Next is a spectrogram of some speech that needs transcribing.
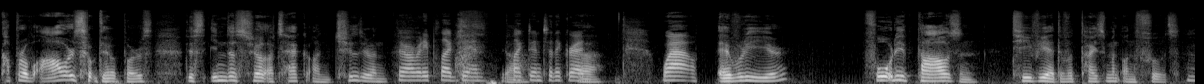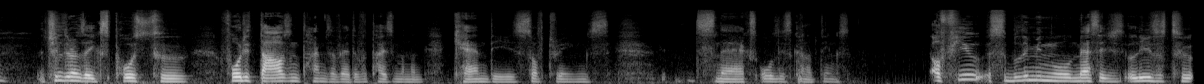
couple of hours of their birth, this industrial attack on children They're already plugged in, Yeah. plugged into the grid. Wow. every year, 40,000 TV advertisement on foods. The Children are exposed to 40,000 times of advertisement on candies, soft drinks, snacks, all these kind of things. A few subliminal messages leads to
